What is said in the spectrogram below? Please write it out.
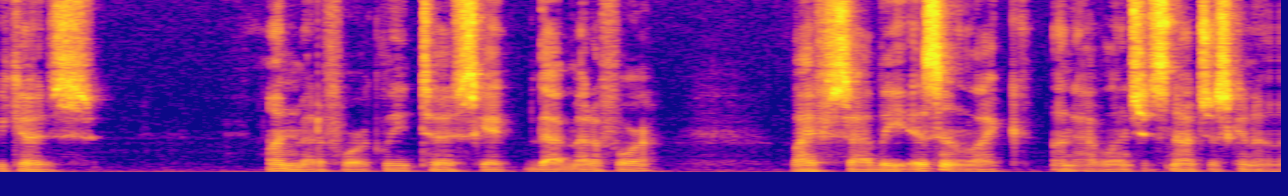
Because unmetaphorically to escape that metaphor life sadly isn't like an avalanche. It's not just gonna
